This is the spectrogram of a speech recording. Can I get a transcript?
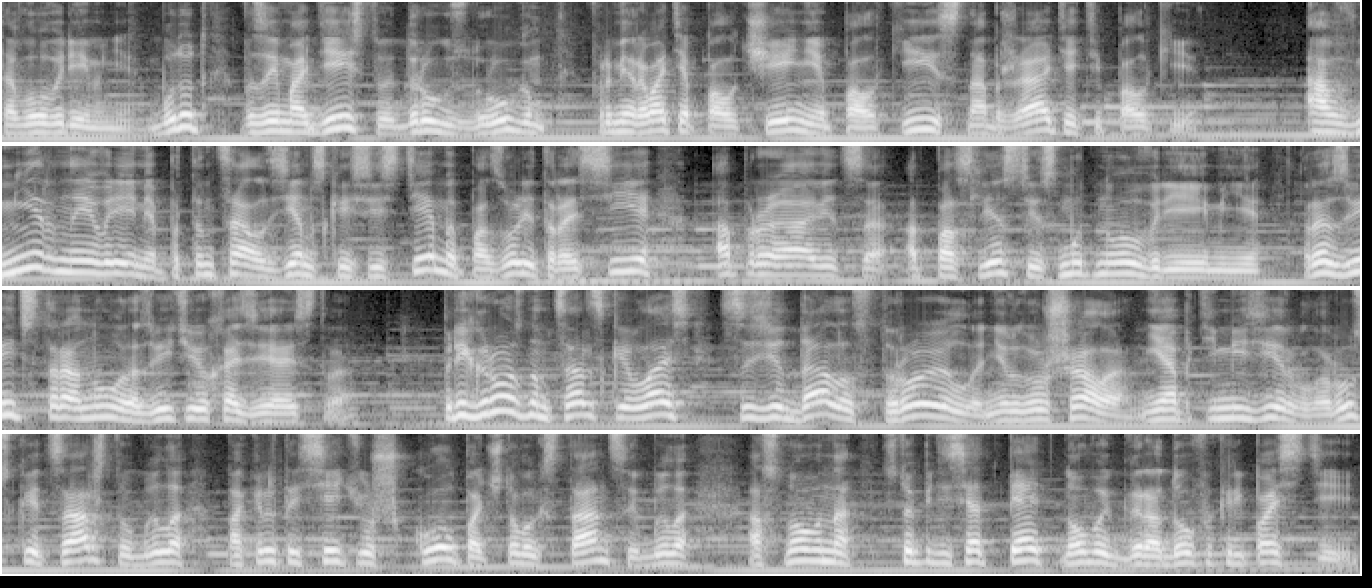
того времени, будут взаимодействовать друг с другом, формировать ополчение, полки, снабжать эти полки – а в мирное время потенциал земской системы позволит России оправиться от последствий смутного времени, развить страну, развить ее хозяйство. При Грозном царская власть созидала, строила, не разрушала, не оптимизировала. Русское царство было покрыто сетью школ, почтовых станций, было основано 155 новых городов и крепостей.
